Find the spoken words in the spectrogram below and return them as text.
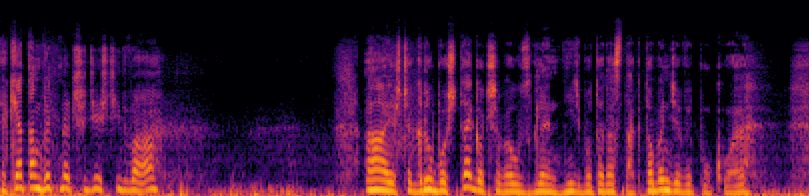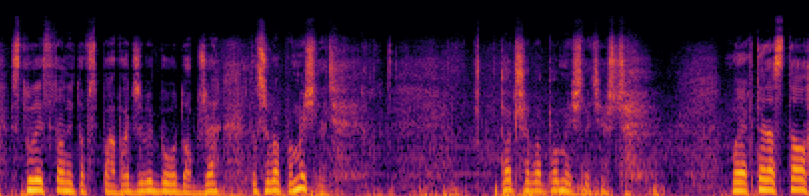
jak ja tam wytnę 32 a jeszcze grubość tego trzeba uwzględnić bo teraz tak to będzie wypukłe. Z której strony to wspawać żeby było dobrze to trzeba pomyśleć. To trzeba pomyśleć jeszcze. Bo jak teraz to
